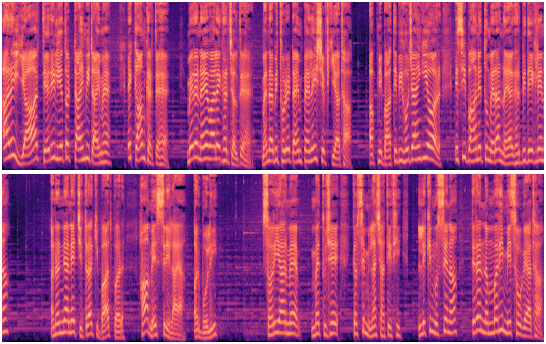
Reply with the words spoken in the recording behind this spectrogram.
अरे यार, तेरे लिए तो टाइम ही टाइम है। एक काम करते हैं, मेरे नए वाले घर चलते हैं। मैंने अभी थोड़े टाइम पहले ही शिफ्ट किया था। अपनी बातें भी हो जाएँगी और इसी बहाने तू मेरा नया घर भी देख लेना। अनन्या ने चित्रा की बात पर हाँ में सिर हिलाया और बोली, सॉरी यार, मैं मैं तुझे कब से मिलना चाहती थी, लेकिन मुझसे ना तेरा नंबर ही मिस हो गया था।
